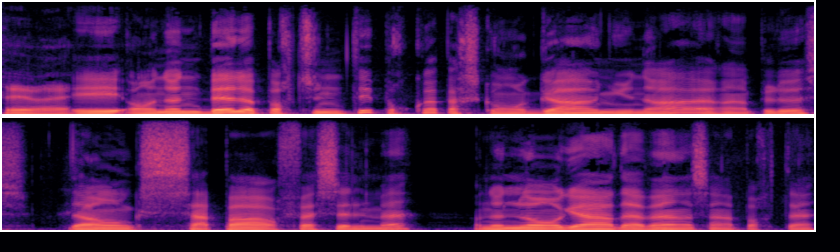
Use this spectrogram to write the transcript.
Vrai. Et on a une belle opportunité. Pourquoi? Parce qu'on gagne une heure en plus. Donc, ça part facilement. On a une longueur d'avance en portant.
